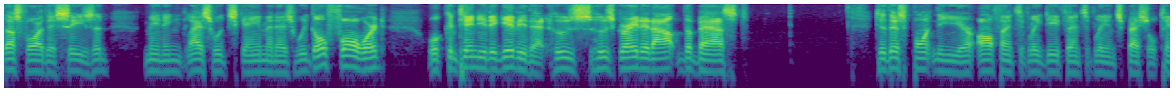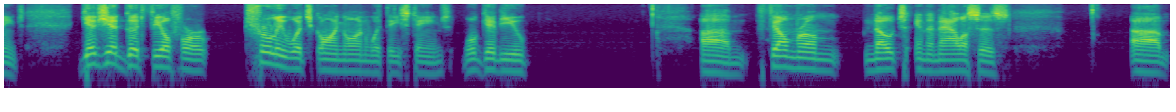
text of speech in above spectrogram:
thus far this season, meaning last week's game. And as we go forward, we'll continue to give you that. Who's who's graded out the best to this point in the year, offensively, defensively, and special teams. Gives you a good feel for truly what's going on with these teams. We'll give you um, film room notes and analysis um,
